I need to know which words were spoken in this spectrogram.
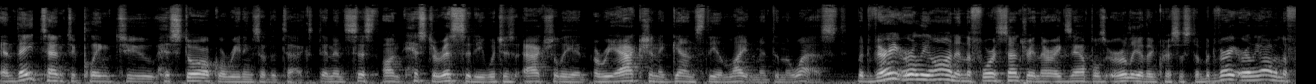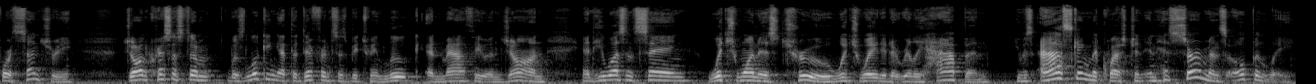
And they tend to cling to historical readings of the text and insist on historicity, which is actually a reaction against the Enlightenment in the West. But very early on in the fourth century, there are examples earlier than Chrysostom, but very early on in the fourth century, John Chrysostom was looking at the differences between Luke and Matthew and John, and he wasn't saying which one is true, which way did it really happen. He was asking the question in his sermons openly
